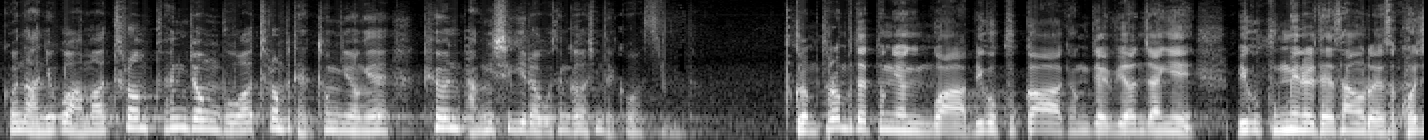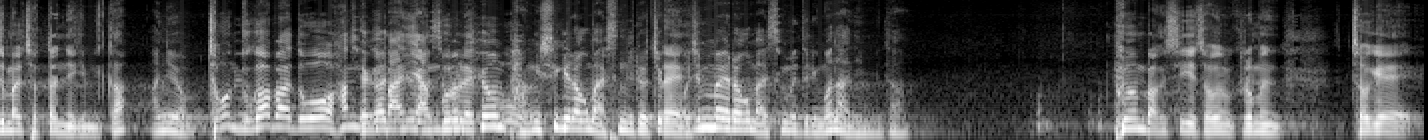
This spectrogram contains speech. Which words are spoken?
그건 아니고 아마 트럼프 행정부와 트럼프 대통령의 표현 방식이라고 생각하시면 될 것 같습니다. 그럼 트럼프 대통령과 미국 국가경제위원장이 미국 국민을 대상으로 해서 거짓말 쳤다는 얘기입니까? 아니요. 저건 누가 봐도 한국이 많이 양보를 했고 표현 방식이라고 말씀드렸지 네. 거짓말이라고 말씀을 드린 건 아닙니다. 표현 방식이 저건 그러면 저게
